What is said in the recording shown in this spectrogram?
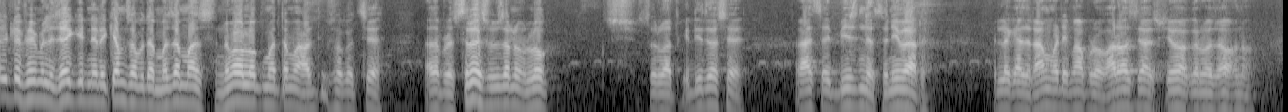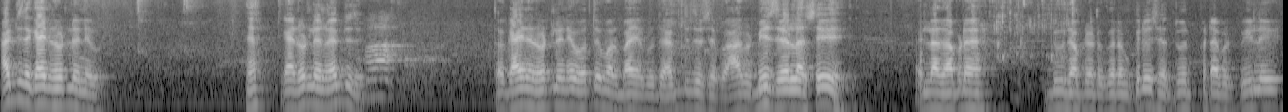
યુટ્યુબ ફેમિલી જય કિડની કેમ છો બધા? મજામાં નવા વ્લોગમાં તમારું હાર્દિક સ્વાગત છે. આજે આપણે શ્રેષ્ઠ મજાનો વ્લોગ શરૂઆત કરી દીધો છે. રાત છે બિઝનેસ શનિવાર. એટલે કે આજે રામવાડીમાં આપણો વારો છે આ સેવા કરવા જવાનો. આપી દીધું ગાયને રોટલી ને એવું? હે? ગાયને રોટલી ને આપી દીધું? તો ગાયને રોટલી ને એવું હતું, મારા ભાઈએ બધું આપી દીધું છે. પણ આપણે બીજ રહેલા છે. એટલે જ આપણે દૂધ આપણે એટલું ગરમ કર્યું છે. દૂધ ફટાફટ પી લેવી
